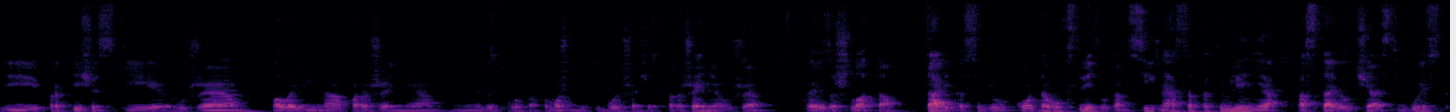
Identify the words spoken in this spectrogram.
и практически уже половина поражения вестготов, а может быть и большая часть поражения уже произошла там. Тарик осадил Кордову, встретил там сильное сопротивление, оставил часть войск,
